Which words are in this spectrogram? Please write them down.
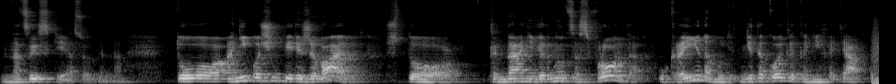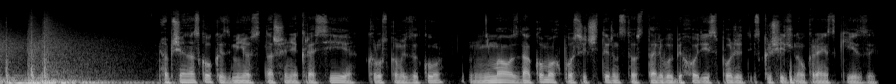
нацистские особенно, то они очень переживают, что когда они вернутся с фронта, Украина будет не такой, как они хотят. Вообще, насколько изменилось отношение к России, к русскому языку? Немало знакомых после 14-го стали в обиходе использовать исключительно украинский язык,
